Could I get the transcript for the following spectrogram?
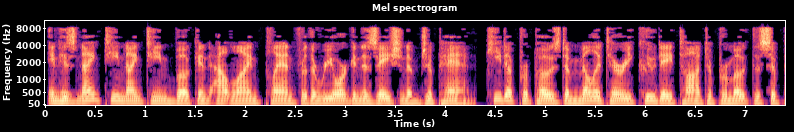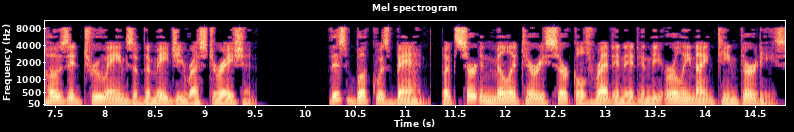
In his 1919 book An Outline Plan for the Reorganization of Japan, Kita proposed a military coup d'état to promote the supposed true aims of the Meiji Restoration. This book was banned, but certain military circles read in it in the early 1930s.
